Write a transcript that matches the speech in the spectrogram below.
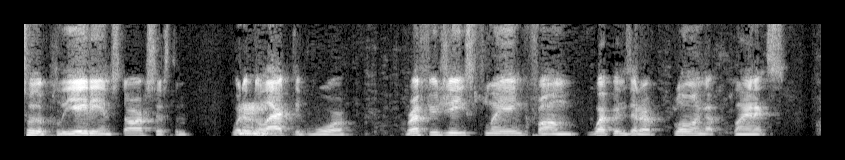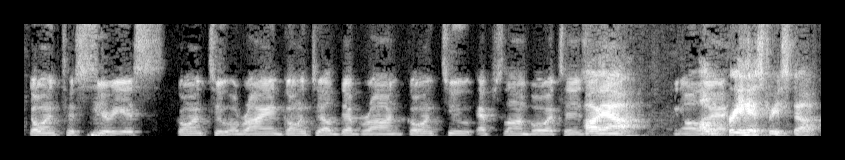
to the Pleiadian star system with a mm. galactic war refugees fleeing from weapons that are blowing up planets, going to Sirius, going to Orion, going to Aldebaran, going to Epsilon Boötes. Oh yeah, all, all the prehistory stuff.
